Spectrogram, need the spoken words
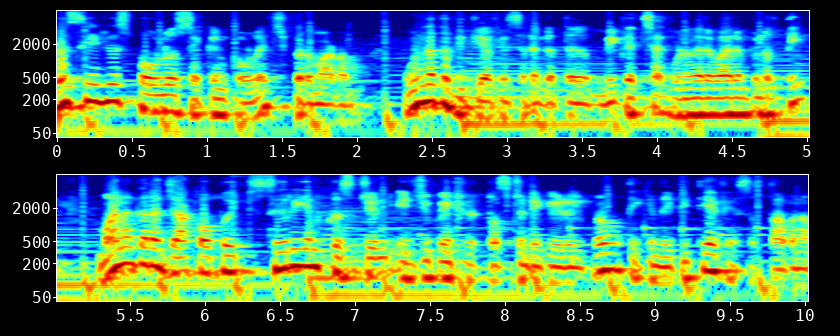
Baselios Paulo second college Perumadam. ഉന്നത വിദ്യാഭ്യാസ രംഗത്ത് മികച്ച ഗുണനിലവാരം പുലർത്തി Malankara Jacobite Syrian Christian education ട്രസ്റ്റിന്റെ കീഴിൽ പ്രവർത്തിക്കുന്ന വിദ്യാഭ്യാസ സ്ഥാപനം.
